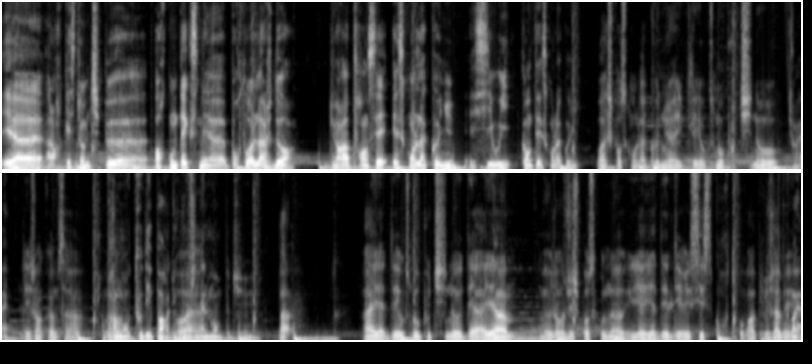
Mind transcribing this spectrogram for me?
Et euh, alors, question un petit peu euh, hors contexte, mais euh, pour toi, l'âge d'or du rap français, est-ce qu'on l'a connu? Et si oui, quand est-ce qu'on l'a connu? Ouais, je pense qu'on l'a connu avec les Oxmo Puccino, Ouais. les gens comme ça. Vraiment au tout départ, du coup, Ouais. finalement, peux-tu... Ah, il y a des Oxmo Puccino, des Ayam. Mais aujourd'hui, je pense qu'il y, a- y a des lyricistes qu'on retrouvera plus jamais. Ouais.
